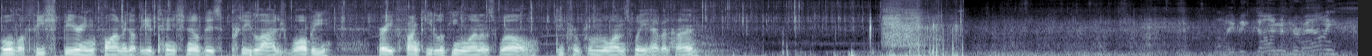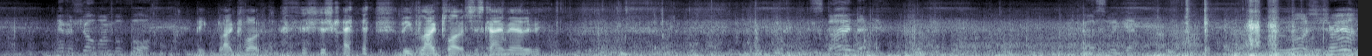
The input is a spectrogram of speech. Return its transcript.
All the fish spearing finally got the attention of this pretty large wobby. Very funky looking one as well, different from the ones we have at home. Lovely big diamond trevally. Never shot one before. Big blood clot. just came, big blood clots just came out of me. Stoned it. What else we get? Some nice trout.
